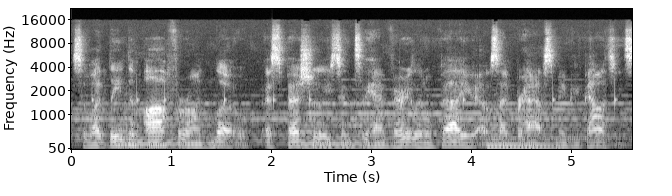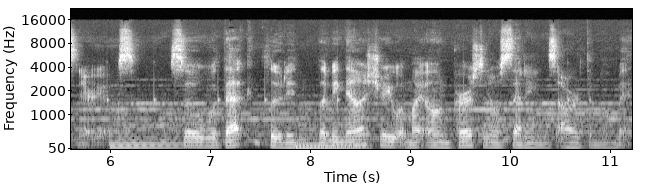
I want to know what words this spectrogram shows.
so I'd leave them off or on low, especially since they have very little value outside perhaps maybe balancing scenarios. So with that concluded, let me now show you what my own personal settings are at the moment.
